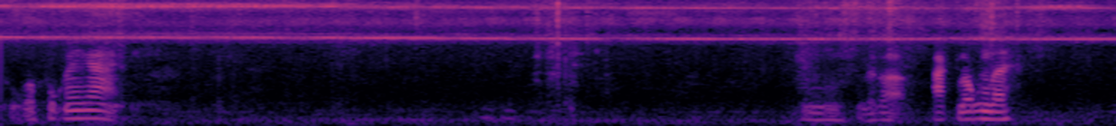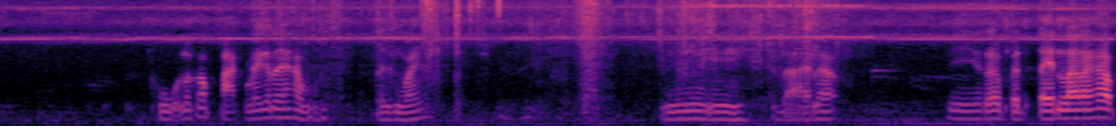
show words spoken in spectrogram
ผูกก็ผูก ง่ายๆแล้วก็ปักลงเลยผูกแล้วก็ปักเลยก็ได้ครับผมตึงไว้นี่ได้แล้ว นี่เริ่มเป็นเต็นท์แล้วนะครับ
